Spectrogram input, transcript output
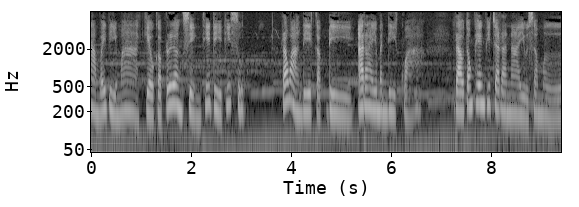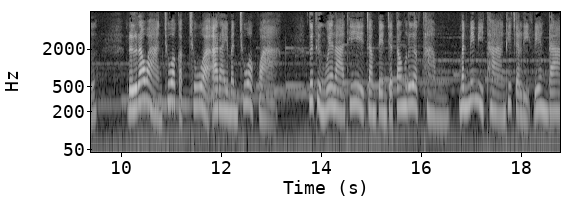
นำไว้ดีมากเกี่ยวกับเรื่องสิ่งที่ดีที่สุด ระหว่างดีกับดี อะไรมันดีกว่า เราต้องเพ่งพิจารณาอยู่เสมอ หรือระหว่างชั่วกับชั่วอะไรมันชั่วกว่า คือถึงเวลาที่จำเป็นจะต้องเลือกทำมันไม่มีทางที่จะหลีกเลี่ยงได้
